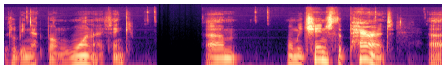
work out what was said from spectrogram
it'll be neck bone 1, I think. Um, when we change the parent, uh,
